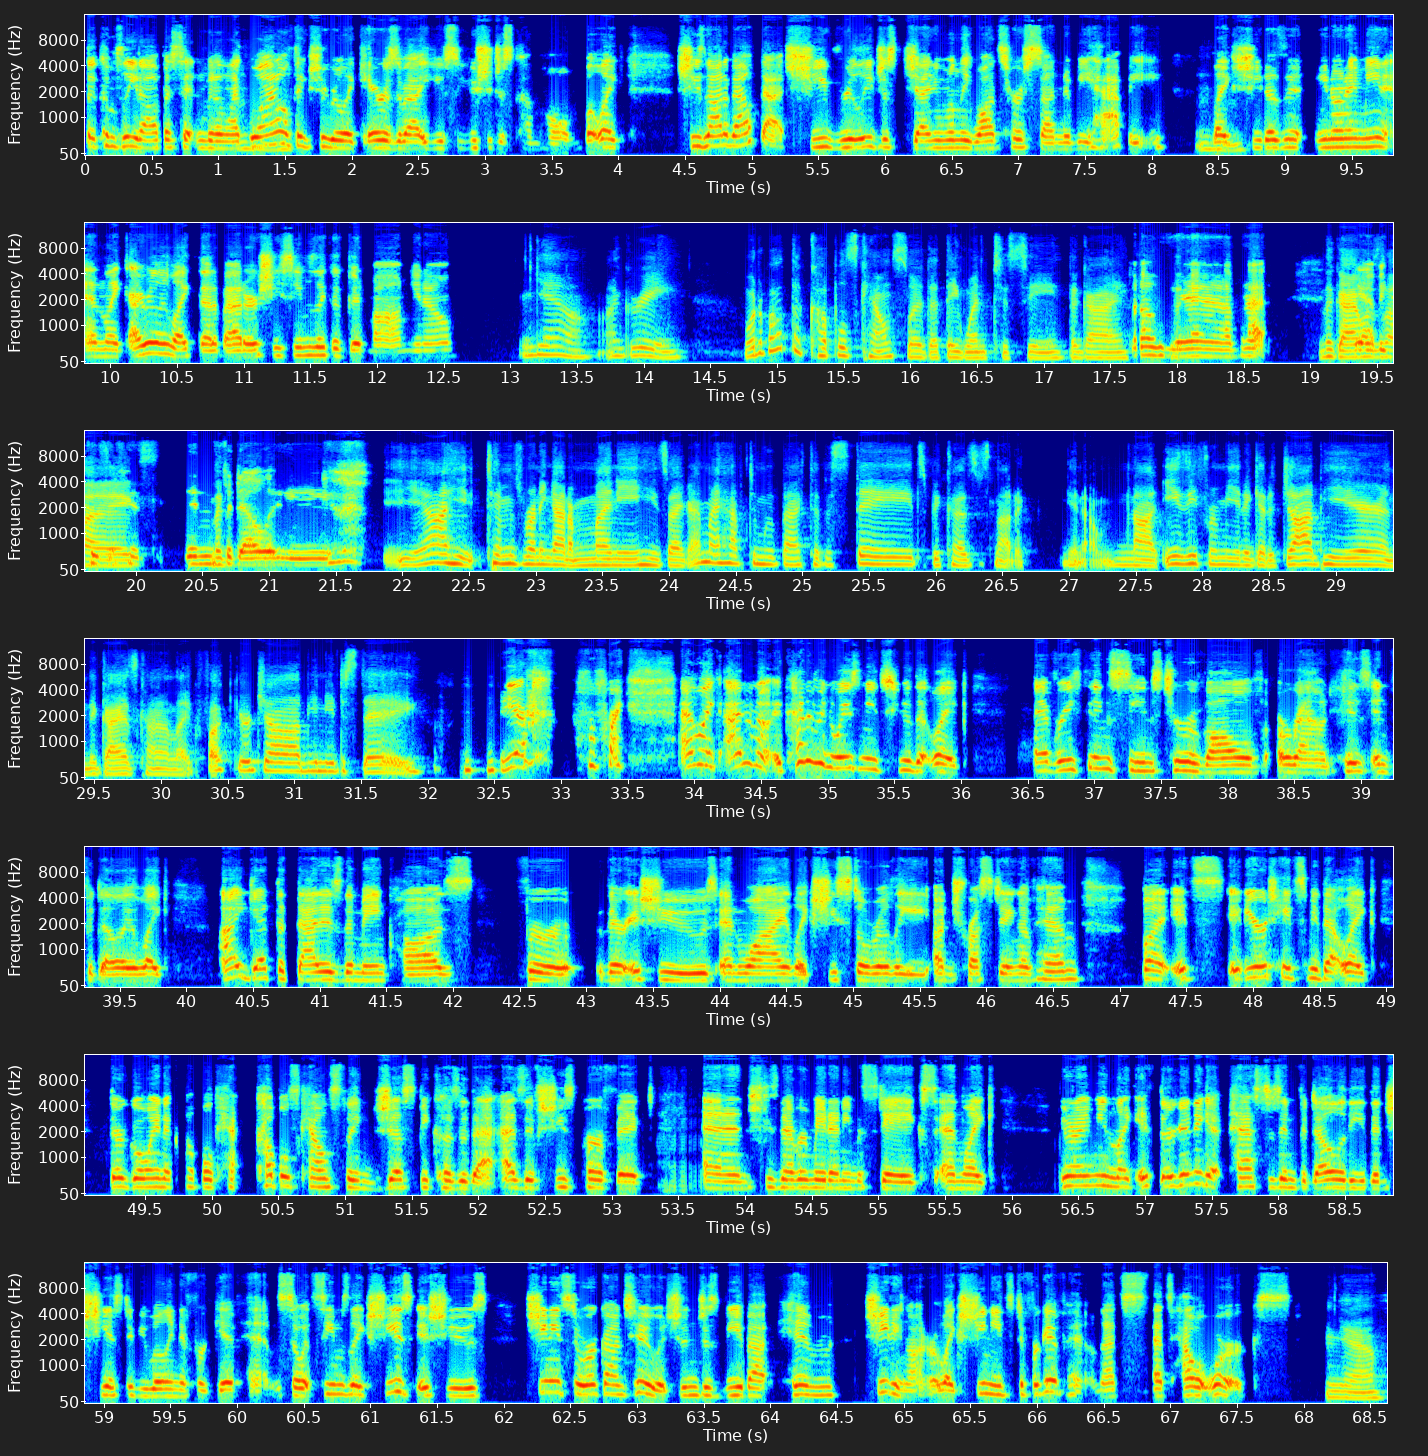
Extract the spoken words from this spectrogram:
the complete opposite and been like, mm-hmm. well, I don't mm-hmm. think she really cares about you, so you should just come home. But like, she's not about that. She really just genuinely wants her son to be happy. Mm-hmm. Like she doesn't, you know what I mean? And like, I really like that about her. She seems like a good mom, you know? Yeah, I agree. What about the couples counselor that they went to see? The guy. Oh yeah, that. The guy yeah, was like, infidelity. yeah, he Tim's running out of money. He's like, I might have to move back to the states because it's not a you know not easy for me to get a job here. And the guy's kind of like, fuck your job, you need to stay. yeah, right. And like, I don't know, it kind of annoys me too that like everything seems to revolve around his infidelity. Like, I get that that is the main cause for their issues and why like she's still really untrusting of him but it's it irritates me that like they're going to couple couples counseling just because of that as if she's perfect and she's never made any mistakes. And like you know what i mean? Like if they're going to get past his infidelity then she has to be willing to forgive him. So it seems like she has issues she needs to work on too. It shouldn't just be about him cheating on her. Like she needs to forgive him. That's that's how it works. Yeah.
